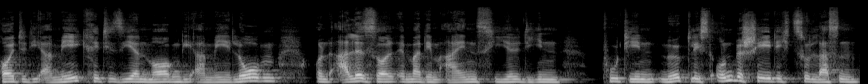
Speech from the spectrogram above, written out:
Heute die Armee kritisieren, morgen die Armee loben. Und alles soll immer dem einen Ziel dienen, Putin möglichst unbeschädigt zu lassen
